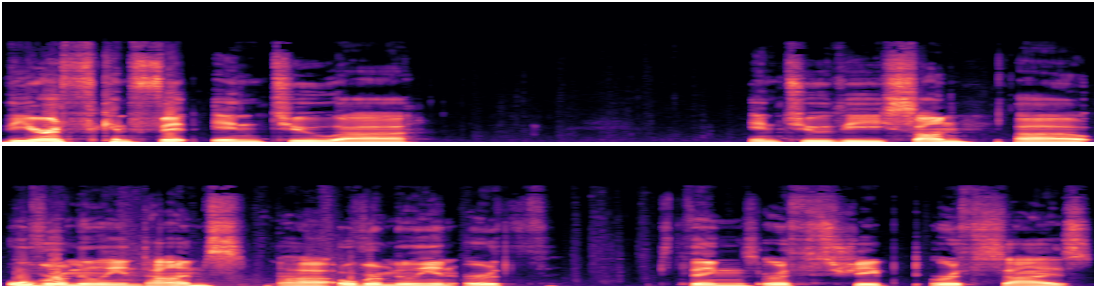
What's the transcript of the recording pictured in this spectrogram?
the Earth can fit into uh, into the sun uh, over a million times, uh, over a million Earth things, Earth-shaped, Earth-size.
